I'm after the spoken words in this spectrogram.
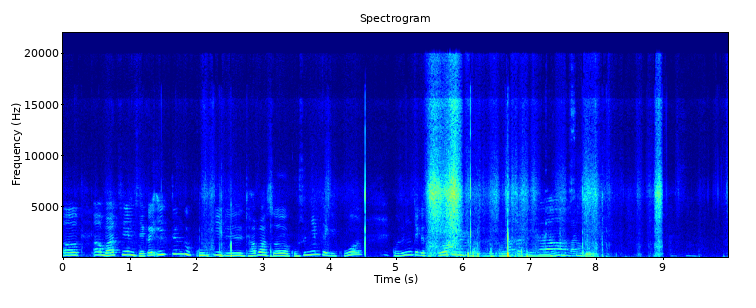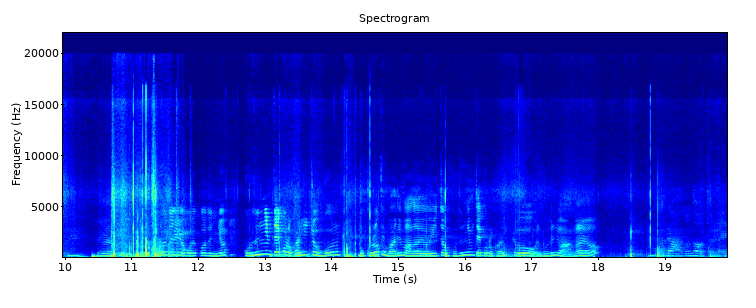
왜? 어, 아 마침 제가 1등급 고기를 잡아서 고수님 댁에 구워, 고수님 댁에서 했거든요. 제가 응, 구워드리려고 했거든요. 고수님 댁으로 가시죠. 뭐, 뭐 그렇게 말이 많아요. 일단 고수님 댁으로 가시죠. 고수님 안 와요? 음, 그래 안 온다 어쩔래?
